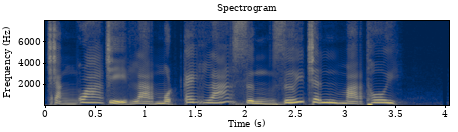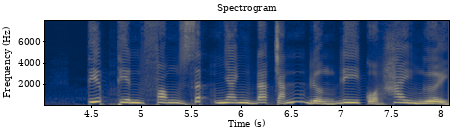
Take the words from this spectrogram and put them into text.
chẳng qua chỉ là một cái lá rừng dưới chân mà thôi. Tiếp thiên phong rất nhanh đã chắn đường đi của hai người.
